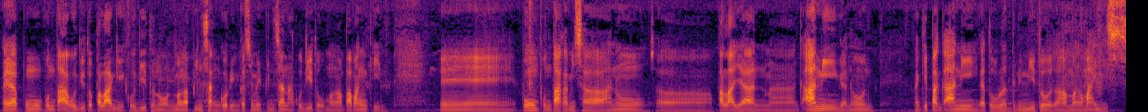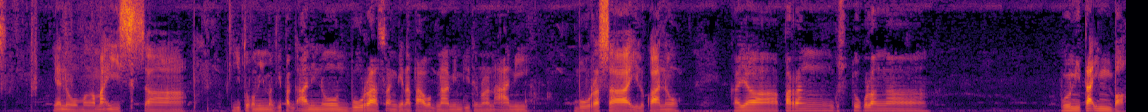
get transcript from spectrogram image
kaya pumupunta ako dito palagi ko dito noon. Mga pinsan ko rin kasi may pinsan ako dito, mga pamangkin. Eh, pumupunta kami sa ano, sa palayan, mag-ani, ganon. Nakipag-ani, katulad rin dito sa mga mais. Yan o, mga mais. ah, dito kami magkipag-ani noon. Buras ang ginatawag namin dito noon, ani. Buras sa Ilocano. Kaya parang gusto ko lang uh, gunitain ba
